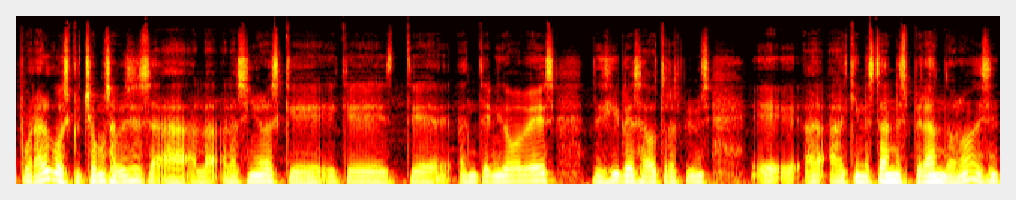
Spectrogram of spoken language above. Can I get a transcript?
por algo escuchamos a veces a, las señoras que, que este, han tenido bebés decirles a otras eh, a, quienes están esperando, ¿no? Dicen,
